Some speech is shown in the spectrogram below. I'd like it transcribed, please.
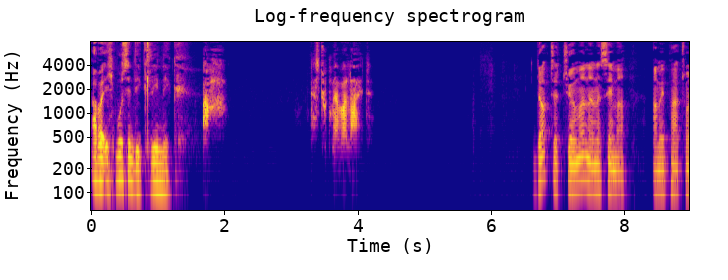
Aber ich muss in die Klinik. Ach, das tut mir aber leid. dr turman anasema amepatwa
